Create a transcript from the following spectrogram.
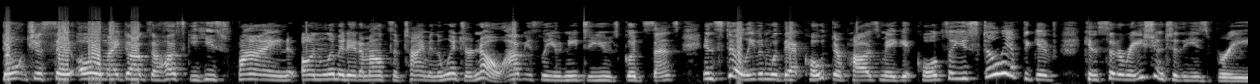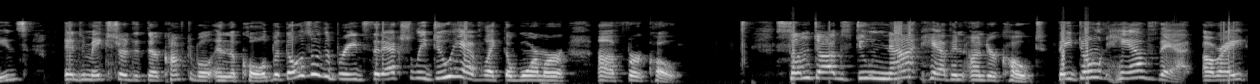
don't just say, oh, my dog's a husky, he's fine unlimited amounts of time in the winter. No, obviously you need to use good sense. And still, even with that coat, their paws may get cold. So you still have to give consideration to these breeds and to make sure that they're comfortable in the cold. But those are the breeds that actually do have like the warmer uh, fur coat. Some dogs do not have an undercoat. They don't have that, all right?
